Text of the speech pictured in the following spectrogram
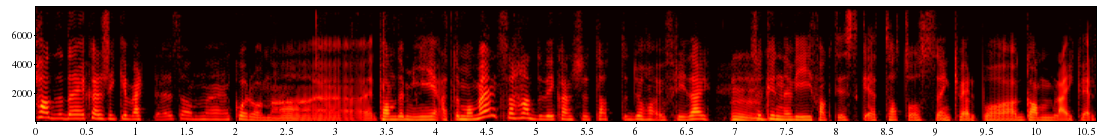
Hadde det kanskje ikke vært eh, sånn eh, koronapandemi at the moment, så hadde vi kanskje tatt Du har jo fridag. Mm. Så kunne vi faktisk eh, tatt oss en kveld på Gamla i kveld.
